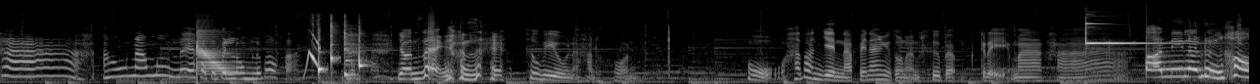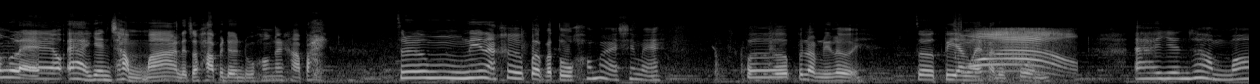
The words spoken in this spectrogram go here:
ค่ะ เอาหน้ามืดเลยค่ะ จะเป็นลมหรือเปล่าคะ ย้อนแสงย้อนแสง คือวิวนะคะทุกคน โห ถ้าตอนเย็นนะไปนั่งอยู่ตรงนั้นคือแบบเก๋มากค่ะ ตอนนี้เราถึงห้องแล้ว แอร์เย็นฉ่ำมาก เดี๋ยวจะพาไปเดินดูห้องกันค่ะไปจึมนี่นะคือเปิดประตูเข้ามาใช่ไหมปึ๊บเป็นแบบนี้เลย เจอเตียงเลยค่ะทุกคน แอร์เย็นฉ่ำมา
